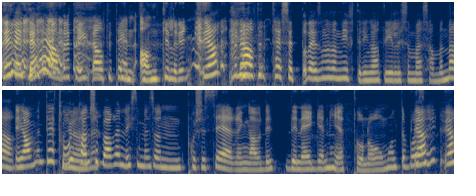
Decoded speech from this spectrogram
det, vet, det har jeg aldri tenkt. Alltid En ankelring. ja, men jeg har alltid sett på det som en sånn giftering, og at de liksom er sammen, da. Ja, men det tror jeg kanskje bare er liksom en sånn prosjessering av ditt, din egen heteronorm, holdt jeg på å Ja, si. ja.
